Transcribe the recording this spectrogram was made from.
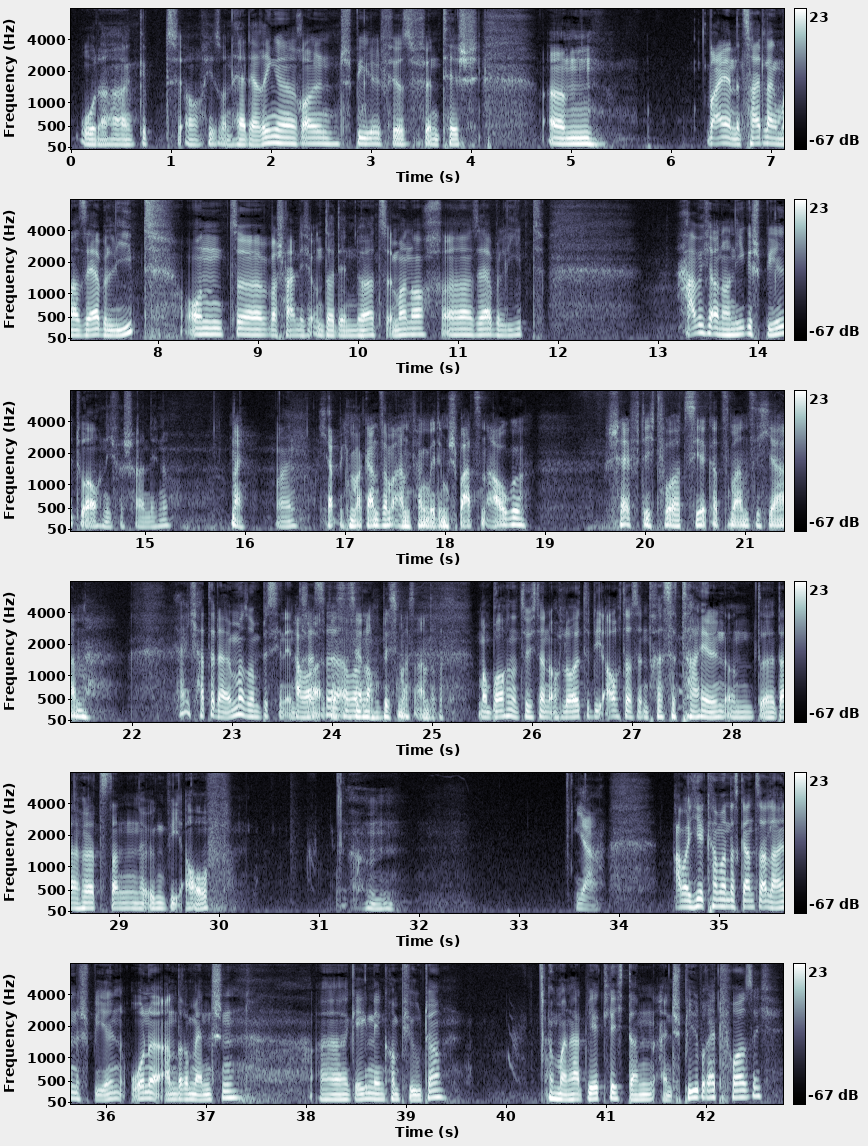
Oder gibt auch hier so ein Herr der Ringe Rollenspiel für, für einen Tisch. Ähm, war ja eine Zeit lang mal sehr beliebt und äh, wahrscheinlich unter den Nerds immer noch äh, sehr beliebt. Habe ich auch noch nie gespielt, du auch nicht wahrscheinlich, ne? Nein. Nein. Ich habe mich mal ganz am Anfang mit dem schwarzen Auge beschäftigt, vor circa 20 Jahren. Ja, ich hatte da immer so ein bisschen Interesse. aber das ist ja noch ein bisschen was anderes. man braucht natürlich dann auch Leute, die auch das Interesse teilen und äh, da hört es dann irgendwie auf. Ähm, ja, aber hier kann man das ganz alleine spielen, ohne andere Menschen, äh, gegen den Computer. Und man hat wirklich dann ein Spielbrett vor sich,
